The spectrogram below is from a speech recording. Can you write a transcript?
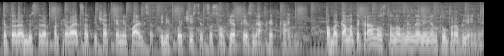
которое быстро покрывается отпечатками пальцев и легко чистится салфеткой из мягкой ткани. По бокам от экрана установлены элементы управления,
